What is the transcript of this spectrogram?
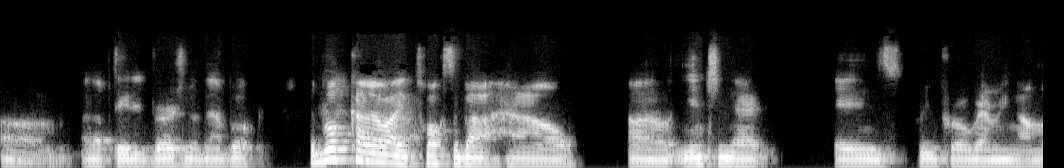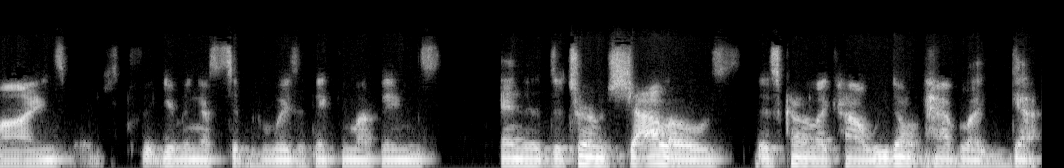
um, an updated version of that book. The book kind of like talks about how uh, the internet is reprogramming our minds, giving us different ways of thinking about things. And the, the term shallows is kind of like how we don't have like depth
